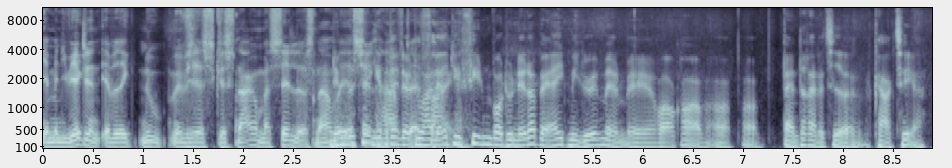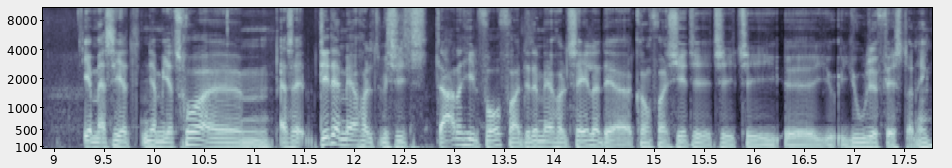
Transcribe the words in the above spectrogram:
Jamen i virkeligheden, jeg ved ikke, nu, men hvis jeg skal snakke om mig selv, eller snakke om, hvad jeg selv har haft det, Du har lavet de film, hvor du netop er i et miljø med, med rocker og, og, og banderelaterede karakterer. Jamen altså, jeg, jamen, jeg tror, øh, altså det der med at holde, hvis vi starter helt forfra, det der med at holde taler der, konferencier til, til, til øh, julefesterne, ikke?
